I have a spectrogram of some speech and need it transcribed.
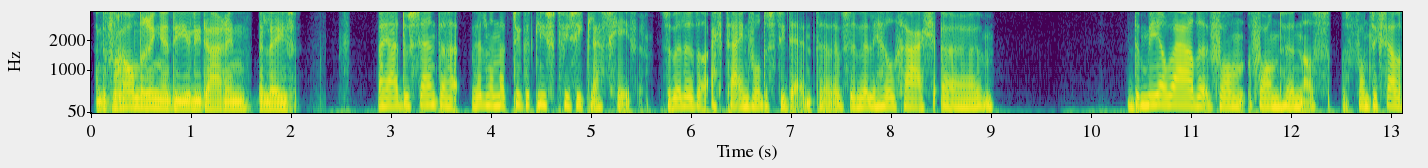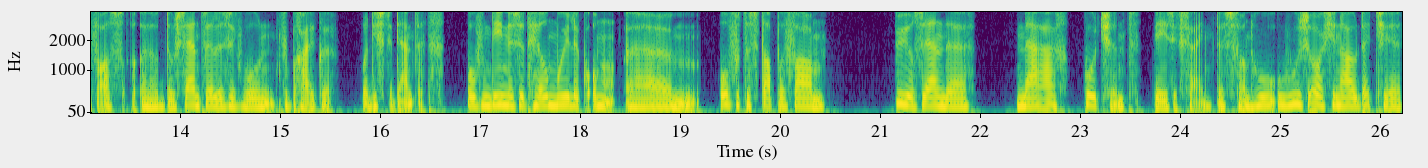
en de veranderingen die jullie daarin beleven? Nou ja, docenten willen natuurlijk het liefst fysiek lesgeven. Ze willen er echt zijn voor de studenten. Ze willen heel graag uh, de meerwaarde van, van, hun als, van zichzelf als uh, docent willen ze gewoon gebruiken voor die studenten. Bovendien is het heel moeilijk om uh, over te stappen van puur zenden naar coachend bezig zijn. Dus van hoe, hoe zorg je nou dat je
